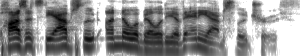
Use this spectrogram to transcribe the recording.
posits the absolute unknowability of any absolute truth.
